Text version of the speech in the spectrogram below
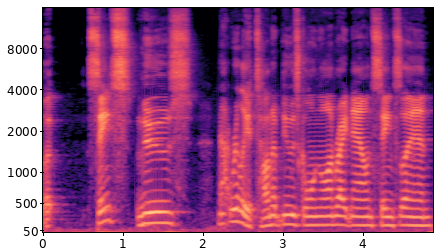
look, Saints news, not really a ton of news going on right now in Saints land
